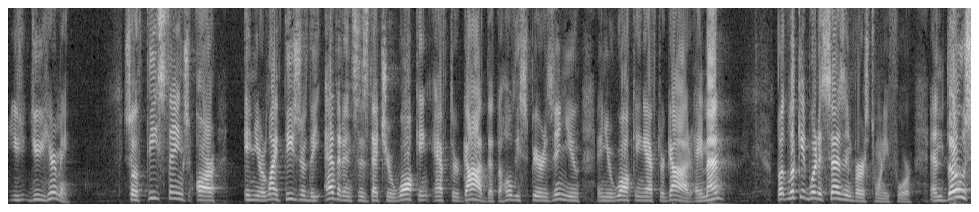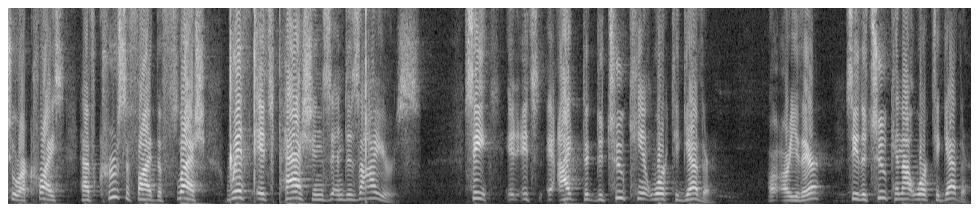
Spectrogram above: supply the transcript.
you, do you hear me? So if these things are in your life, these are the evidences that you're walking after God, that the Holy Spirit is in you and you're walking after God. Amen? But look at what it says in verse 24. And those who are Christ have crucified the flesh with its passions and desires. See, it, it's, I, the, the, two can't work together. Are, are you there? See, the two cannot work together.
